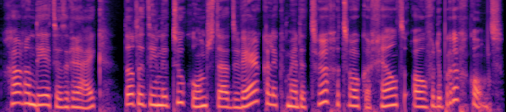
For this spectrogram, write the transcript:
garandeert het Rijk dat het in de toekomst daadwerkelijk met het teruggetrokken geld over de brug komt?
